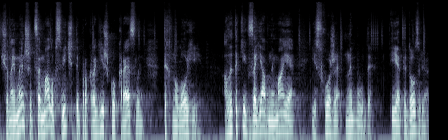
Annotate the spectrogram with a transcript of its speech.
Щонайменше це мало б свідчити про крадіжку креслень, технологій, але таких заяв немає і, схоже, не буде. І я підозрюю,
